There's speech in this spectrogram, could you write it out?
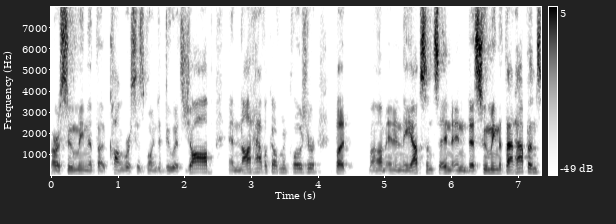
are assuming that the Congress is going to do its job and not have a government closure. But um, and in the absence and, and assuming that that happens,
